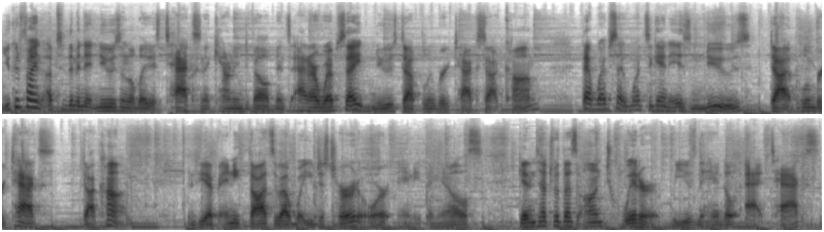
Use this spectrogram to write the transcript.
You can find up to the minute news on the latest tax and accounting developments at our website, news.bloombergtax.com. That website, once again, is news.bloombergtax.com. And if you have any thoughts about what you just heard or anything else, get in touch with us on Twitter. We use the handle at tax.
